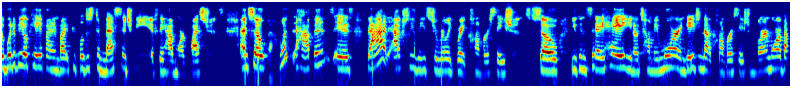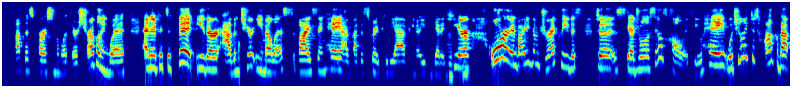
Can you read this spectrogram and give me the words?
would it be okay if I invite people just to message me if they have more questions? And so what happens is that actually leads to really great conversations. So you can say, hey, you know, tell me more, engage in that conversation, learn more about this person what they're struggling with. And if it's a fit, either add them to your email list by saying, hey, I've got this great PDF, you know, you can get it mm-hmm. here, or inviting them directly to, to schedule a sales call with you. Hey, would you like to talk about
